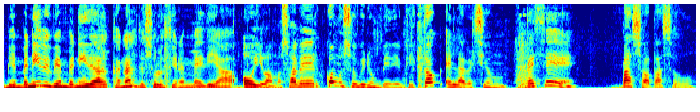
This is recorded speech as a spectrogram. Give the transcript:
Bienvenido y bienvenida al canal de Soluciones Media. Hoy vamos a ver cómo subir un vídeo en TikTok en la versión PC, paso a paso.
